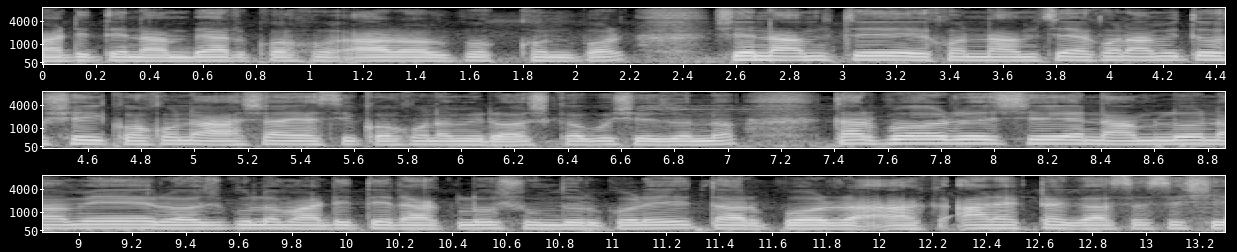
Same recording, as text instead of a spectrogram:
মাটিতে নামবে আর কখন আর অল্পক্ষণ পর। সে নামতে এখন নামছে। এখন আমি তো সেই কখনো আশায় আছি, কখন আমি রস খাব সেজন্য। তারপর সে নামলো, নামে রসগুলো মাটিতে রাখল সুন্দর করে। তারপর আর একটা গাছ আছে, সে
